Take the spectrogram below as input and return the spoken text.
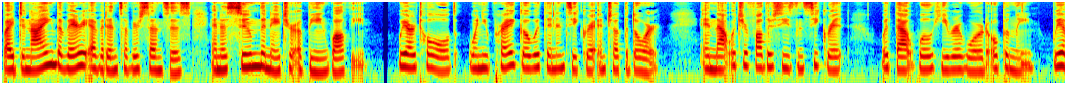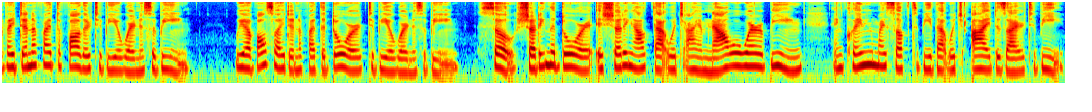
by denying the very evidence of your senses and assume the nature of being wealthy. We are told, When you pray, go within in secret and shut the door. And that which your Father sees in secret, with that will he reward openly. We have identified the Father to be awareness of being. We have also identified the door to be awareness of being. So, shutting the door is shutting out that which I am now aware of being and claiming myself to be that which I desire to be.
